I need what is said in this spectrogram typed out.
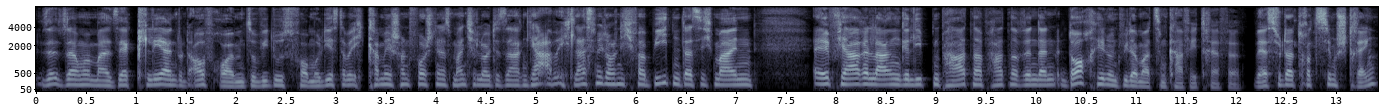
sagen wir mal, sehr klärend und aufräumend, so wie du es formulierst. Aber ich kann mir schon vorstellen, dass manche Leute sagen, ja, aber ich lasse mir doch nicht verbieten, dass ich meinen elf Jahre lang geliebten Partner, Partnerin dann doch hin und wieder mal zum Kaffee treffe. Wärst du da trotzdem streng?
